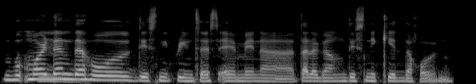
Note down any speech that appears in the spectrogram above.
More Hmm. than the whole Disney Princess Eme na talagang Disney kid ako. No?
